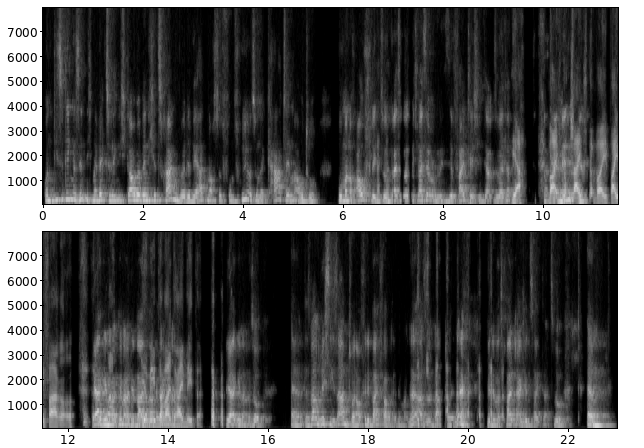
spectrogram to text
Und diese Dinge sind nicht mehr wegzudenken. Ich glaube, wenn ich jetzt fragen würde, wer hat noch so von früher so eine Karte im Auto, wo man noch aufschlägt, so, weiß, ich weiß ja, diese Falltechnik da und so weiter. Ja, war ich Mensch noch live dabei, Beifahrer. Ja, genau, genau. Der Vier Meter mal drei Meter. Ja, genau, so. Äh, das war ein richtiges Abenteuer, auch für den Beifahrer immer, ne? Also Abenteuer, ne? wenn er was falsch angezeigt hat. So. Ähm,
